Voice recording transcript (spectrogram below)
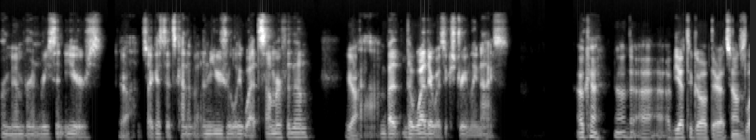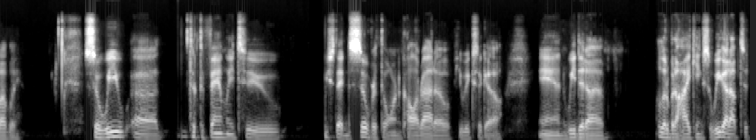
remember in recent years. Yeah. Uh, so I guess it's kind of an unusually wet summer for them. Yeah. Uh, but the weather was extremely nice. Okay. No, uh, I've yet to go up there. That sounds lovely. So we uh, took the family to. We stayed in Silverthorne, Colorado, a few weeks ago, and we did a a little bit of hiking. So we got up to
